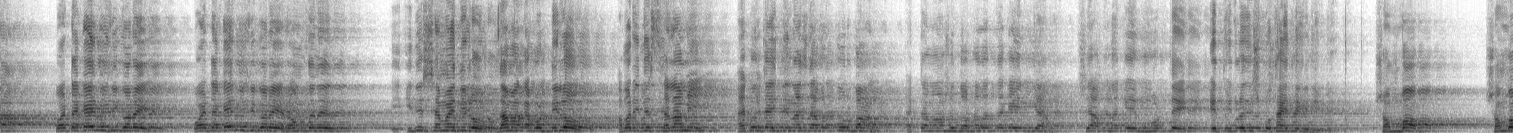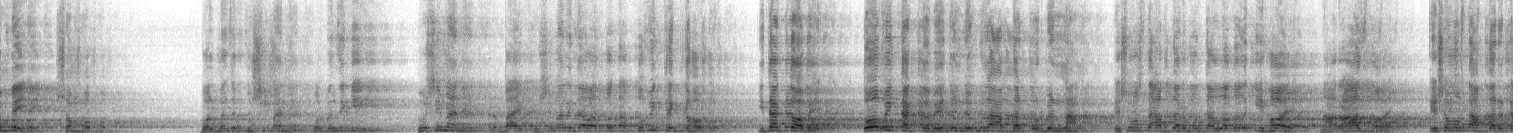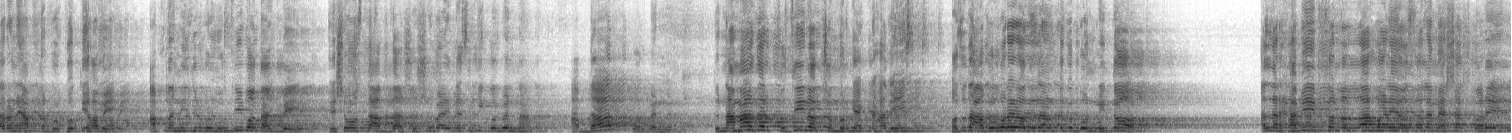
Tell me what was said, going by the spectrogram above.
কয় টাকায় রুজি করে? কয় টাকায় রুজি করে? রমজানের ঈদের সেমাই দিল, জামা কাপড় দিল, আবার ঈদের সালামি। এখন চাইতে না যেতে আবার কোরবান। একটা মানুষের দশ হাজার টাকা ইনকাম সে আপনাকে এই মুহূর্তে এই টুকরো জিনিস কোথায় থেকে দিবে? সম্ভব? সম্ভব নেই? সম্ভব। বলবেন যে খুশি মানে? বলবেন যে কি? খুশি মানে? আর ভাই, খুশি মানে দেওয়ার তো তার তৌফিক থাকতে হবে। কি থাকতে হবে? তৌফিক থাকতে হবে। এই জন্য এগুলো আবদার করবেন না। এই সমস্ত আবদার মধ্যে আল্লাহ তাআলা কি হয়? নারাজ হয়। এই সমস্ত আবদারের কারণে আপনার উপর ক্ষতি হবে, আপনার নিজের উপর মুসিবত আসবে। এই সমস্ত আবদার শ্বশুরবাড়ির কাছে কি করবেন না? আবদার করবেন না। তো নামাজের ফজিলত সম্পর্কে একটা হাদিস হযরত আবু রাদিয়াল্লাহু আনহু থেকে বর্ণিত। আল্লাহর হাবিব সাল্লাল্লাহু আলাইহি ওয়াসাল্লাম এরশাদ করেন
